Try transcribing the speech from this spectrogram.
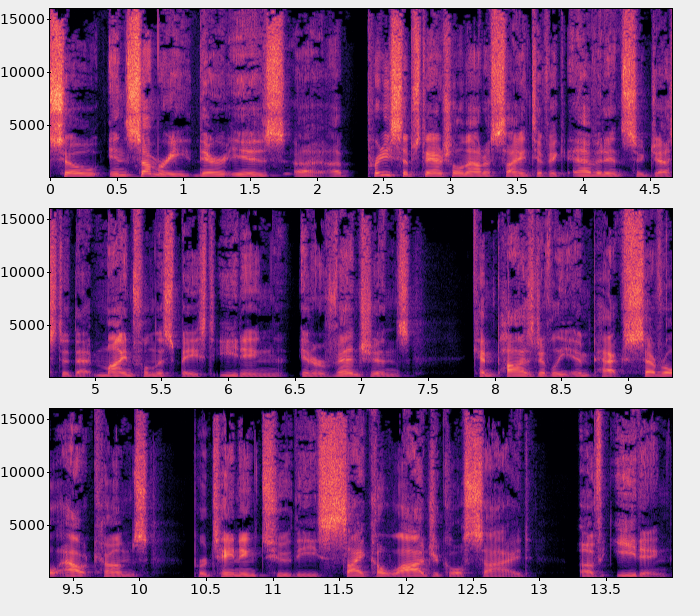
so, in summary, there is a, pretty substantial amount of scientific evidence suggested that mindfulness based eating interventions can positively impact several outcomes pertaining to the psychological side of eating.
